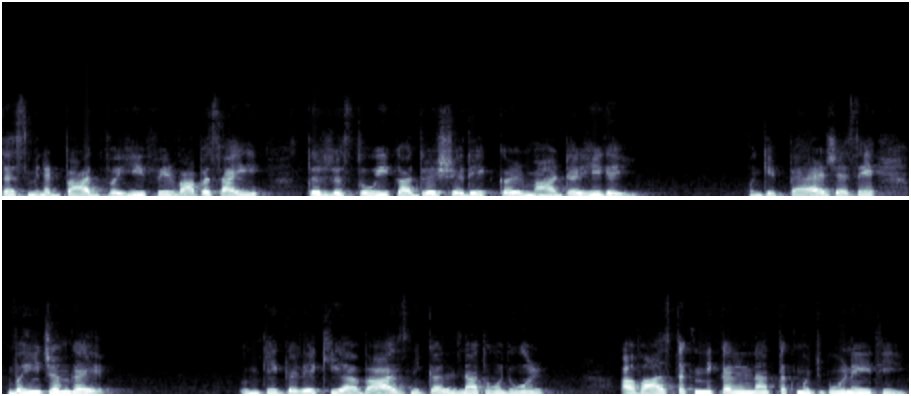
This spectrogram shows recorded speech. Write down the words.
दस मिनट बाद वही फिर वापस आई तो रसोई का दृश्य देखकर माँ डर ही गई। उनके पैर जैसे वहीं जम गए। उनके गले की आवाज़ निकलना तो दूर, आवाज़ तक निकलना तक मजबूर नहीं थी।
